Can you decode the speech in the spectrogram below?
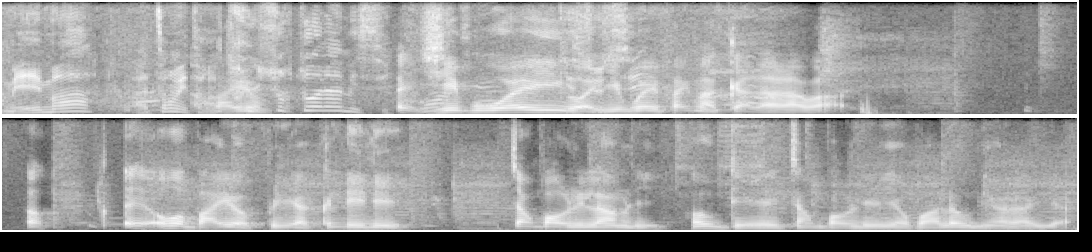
Mais ma, attends, mais t'es en train sur toi là, mais c'est quoi J'ai boué, j'ai boué, pas que ma cale là, là, là. အေးဟိုဘာရောပေးရကလေးလေးကြောင်ပေါက်လေးလားမသိဟုတ်တယ်ကြောင်ပေါက်လေးရောဘာလုပ်နေရတာကြီးอ่ะ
